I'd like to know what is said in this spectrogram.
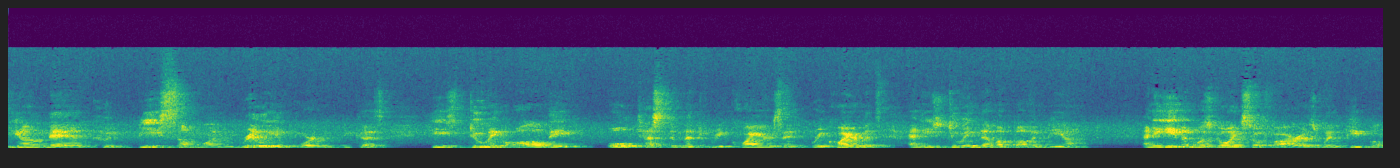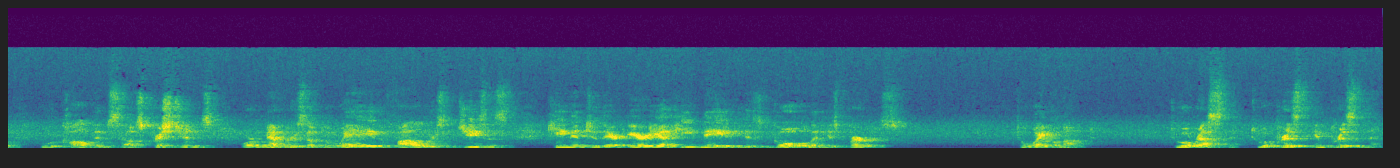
young man could be someone really important because he's doing all the Old Testament requires and requirements, and he's doing them above and beyond. And he even was going so far as when people who called themselves Christians or members of the way, the followers of Jesus, came into their area, he made it his goal and his purpose to wipe them out, to arrest them, to imprison them,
